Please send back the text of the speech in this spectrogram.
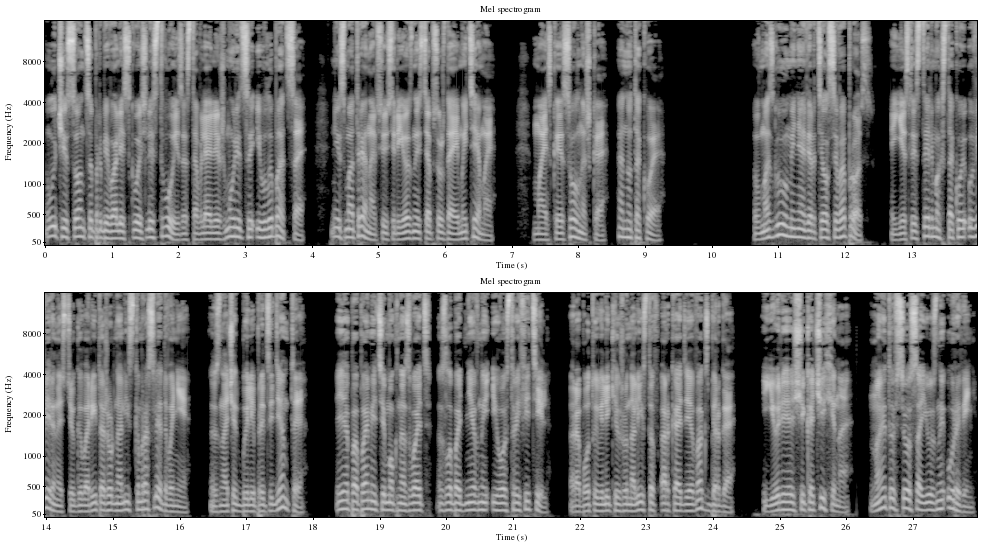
Лучи солнца пробивались сквозь листву и заставляли жмуриться и улыбаться, несмотря на всю серьезность обсуждаемой темы. Майское солнышко, оно такое. В мозгу у меня вертелся вопрос, если Стельмах с такой уверенностью говорит о журналистском расследовании, значит были прецеденты? Я по памяти мог назвать «Злободневный и острый фитиль», работу великих журналистов Аркадия Ваксберга, Юрия Щекочихина, но это все союзный уровень.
